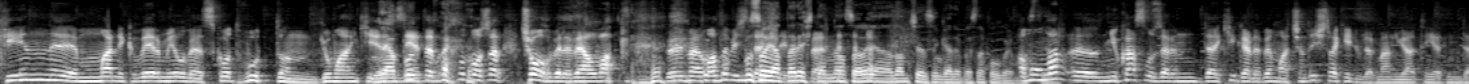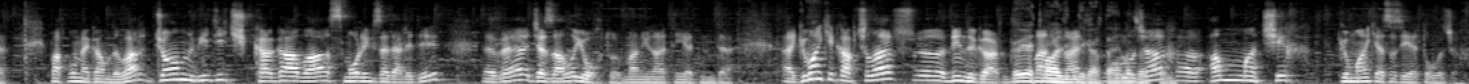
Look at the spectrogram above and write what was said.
Keane, Manik Vermil və Scott Woodton güman ki, Ya bu- futbolçular çox belə məlumat, böyük məlumatı biz Bu soyadları eşidəndən sonra yəni adam Chelsea-nin qələbəsinə pul qoymaq. Amma onlar ə, Newcastle üzərindəki qələbə maçında iştirak ediblər mənim heyətində. Bax bu məqamda var. John Vidic, Kagawa, Smalling zədəlidir ə, və cəzalı yoxdur United heyətində. Ə, Güman ki, qapçılar Lindegaard, United Lindegaard olacaq, amma Çex güman ki, əsas heyətdə olacaq.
